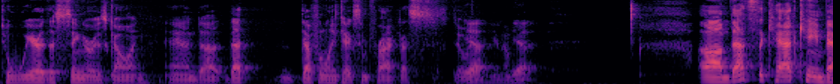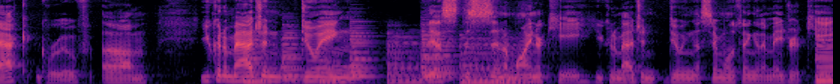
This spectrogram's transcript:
to where the singer is going, and uh, that definitely takes some practice. Doing, Yeah. You know. Yeah. Um, that's the cat came back groove. Um, you can imagine doing this. This is in a minor key. You can imagine doing a similar thing in a major key.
